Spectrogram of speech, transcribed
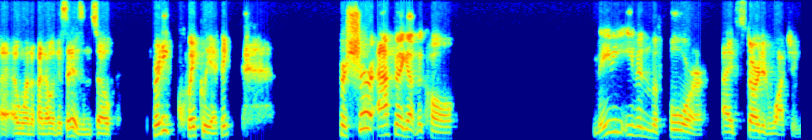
I, I want to find out what this is." And so, pretty quickly, I think for sure after I got the call, maybe even before I'd started watching,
